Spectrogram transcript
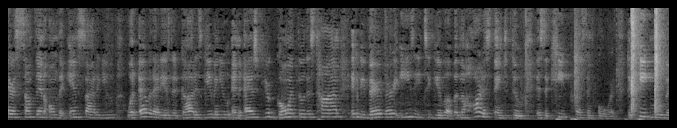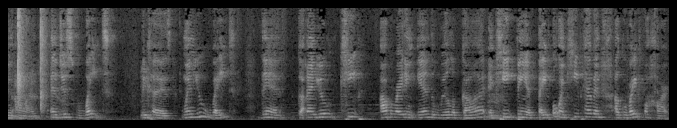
there is something on the inside of you, whatever that is that God is giving you. And as you're going through this time, it can be very, very easy to give up. But the hardest thing to do is to keep pressing forward, to keep moving on, and just wait. Because when you wait, then God, and you keep operating in the will of God and mm. keep being faithful and keep having a grateful heart,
